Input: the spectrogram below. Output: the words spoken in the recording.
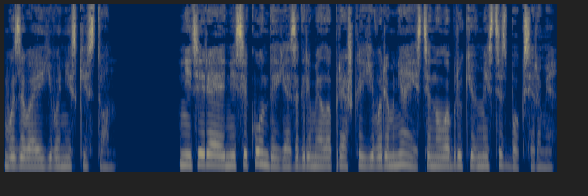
вызывая его низкий стон. Не теряя ни секунды, я загремела пряжкой его ремня и стянула брюки вместе с боксерами.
